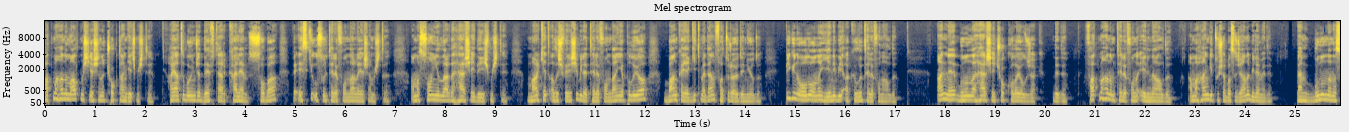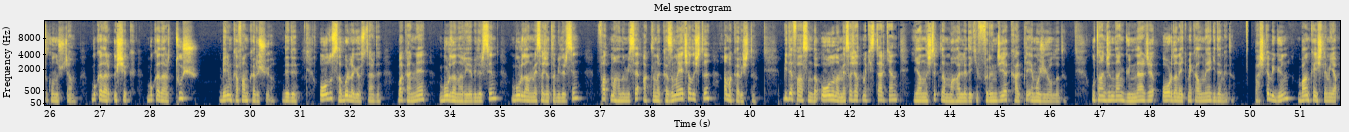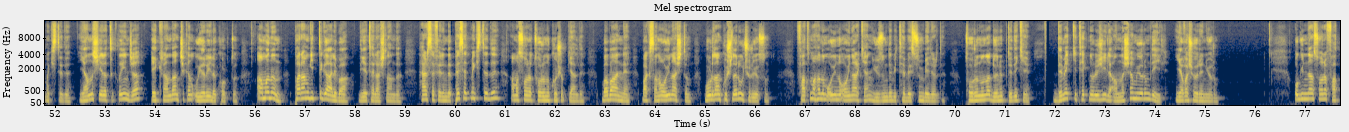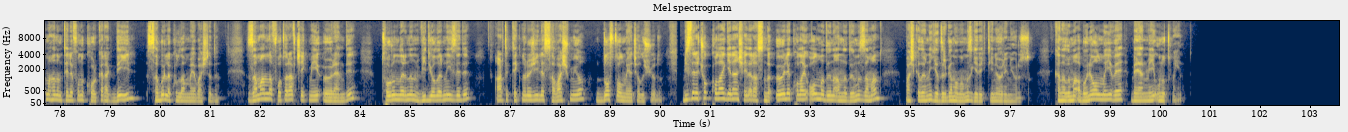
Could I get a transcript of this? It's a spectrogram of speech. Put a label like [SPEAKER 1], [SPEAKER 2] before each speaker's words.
[SPEAKER 1] Fatma Hanım 60 yaşını çoktan geçmişti. Hayatı boyunca defter, kalem, soba ve eski usul telefonlarla yaşamıştı. Ama son yıllarda her şey değişmişti. Market alışverişi bile telefondan yapılıyor, bankaya gitmeden fatura ödeniyordu. Bir gün oğlu ona yeni bir akıllı telefon aldı. Anne bununla her şey çok kolay olacak dedi. Fatma Hanım telefonu eline aldı ama hangi tuşa basacağını bilemedi. Ben bununla nasıl konuşacağım? Bu kadar ışık, bu kadar tuş benim kafam karışıyor dedi. Oğlu sabırla gösterdi. Bak anne buradan arayabilirsin, buradan mesaj atabilirsin. Fatma Hanım ise aklına kazımaya çalıştı ama karıştı. Bir defasında oğluna mesaj atmak isterken yanlışlıkla mahalledeki fırıncıya kalpli emoji yolladı. Utancından günlerce oradan ekmek almaya gidemedi. Başka bir gün banka işlemi yapmak istedi. Yanlış yere tıklayınca ekrandan çıkan uyarıyla korktu. Amanın param gitti galiba diye telaşlandı. Her seferinde pes etmek istedi ama sonra torunu koşup geldi. Babaanne bak sana oyun açtım. Buradan kuşları uçuruyorsun. Fatma Hanım oyunu oynarken yüzünde bir tebessüm belirdi. Torununa dönüp dedi ki Demek ki teknolojiyle anlaşamıyorum değil. Yavaş öğreniyorum. O günden sonra Fatma Hanım telefonu korkarak değil, sabırla kullanmaya başladı. Zamanla fotoğraf çekmeyi öğrendi, torunlarının videolarını izledi. Artık teknolojiyle savaşmıyor, dost olmaya çalışıyordu. Bizlere çok kolay gelen şeyler aslında öyle kolay olmadığını anladığımız zaman başkalarını yadırgamamamız gerektiğini öğreniyoruz. Kanalıma abone olmayı ve beğenmeyi unutmayın.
